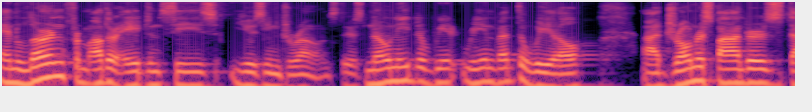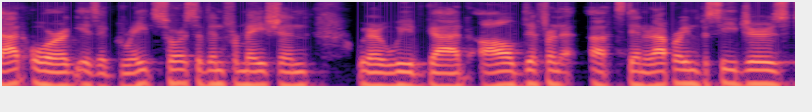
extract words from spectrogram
and learn from other agencies using drones. There's no need to re reinvent the wheel. Uh, droneresponders.org is a great source of information where we've got all different uh, standard operating procedures,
